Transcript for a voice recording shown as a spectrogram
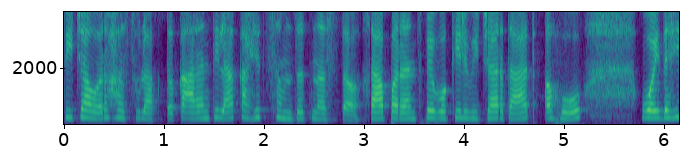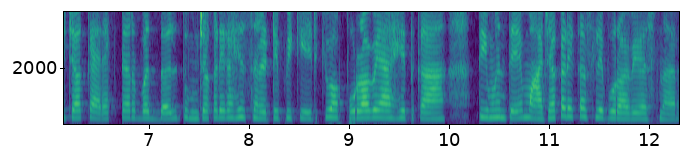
तिच्यावर हसू लागतं कारण तिला काहीच समजत नसतं. त्या परांजपे वकील विचारतात अहो वैदहीच्या कॅरेक्टरबद्दल तुमच्याकडे काही सर्टिफिकेट किंवा पुरावे आहेत का? ती म्हणते माझ्याकडे कसले पुरावे असणार?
